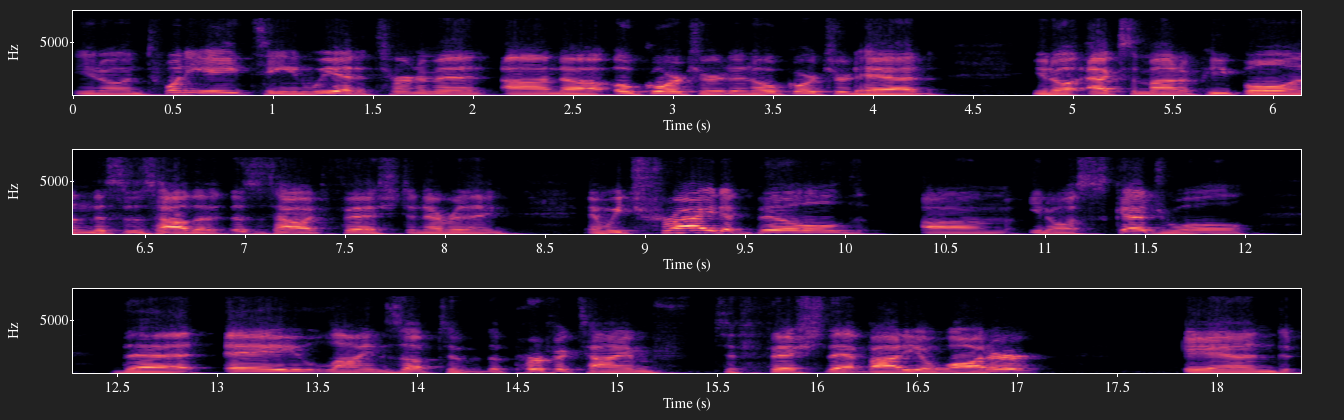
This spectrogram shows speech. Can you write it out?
you know, in 2018 we had a tournament on uh, Oak Orchard, and Oak Orchard had you know x amount of people and this is how the this is how it fished and everything. And we try to build um, you know a schedule that a lines up to the perfect time to fish that body of water and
